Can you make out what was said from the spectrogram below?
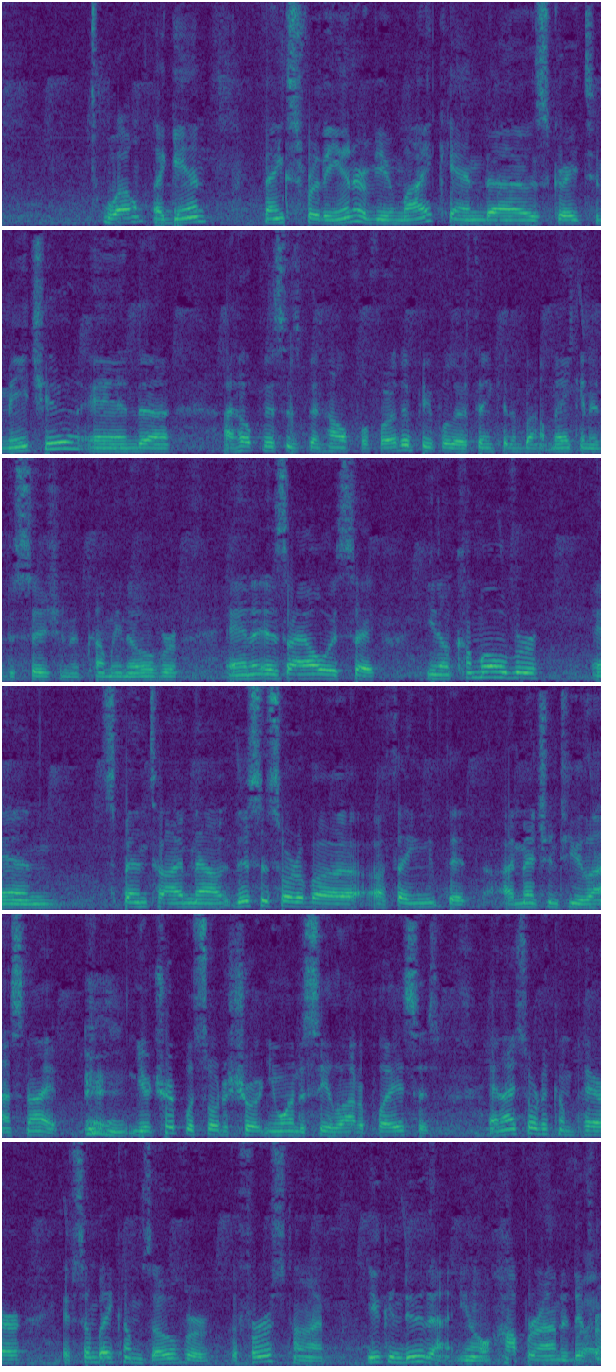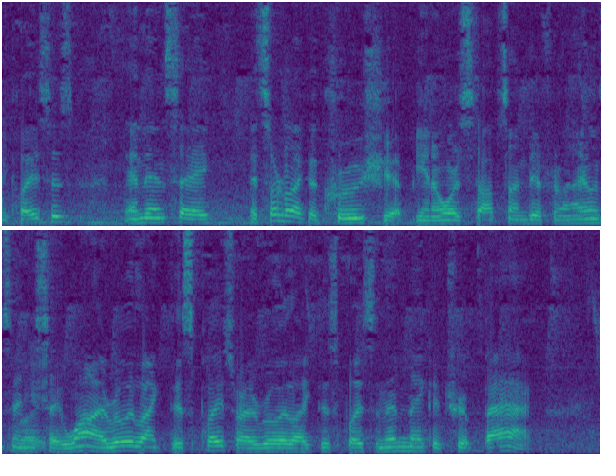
Well, again, thanks for the interview, Mike, and uh, it was great to meet you. And uh, I hope this has been helpful for other people that are thinking about making a decision of coming over. And as I always say, you know, come over and spend time. Now, this is sort of a, a thing that I mentioned to you last night. Your trip was sort of short and you wanted to see a lot of places. And I sort of compare if somebody comes over the first time, you can do that, you know, hop around to different Right. places and then say, it's sort of like a cruise ship, you know, where it stops on different islands and you say, wow, I really like this place or I really like this place, and then make a trip back.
